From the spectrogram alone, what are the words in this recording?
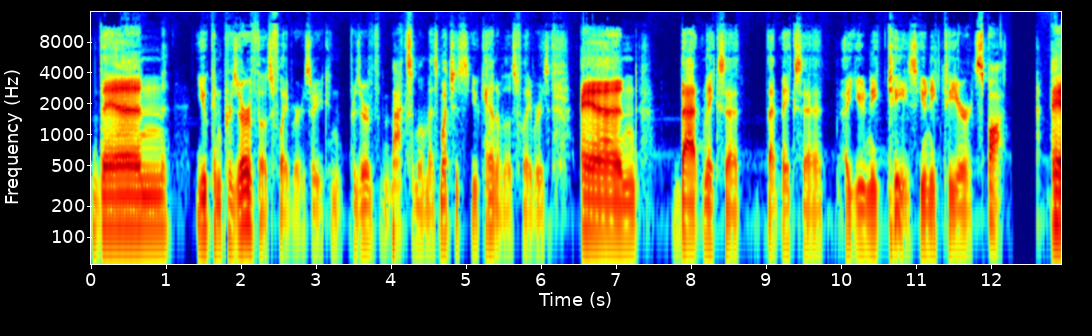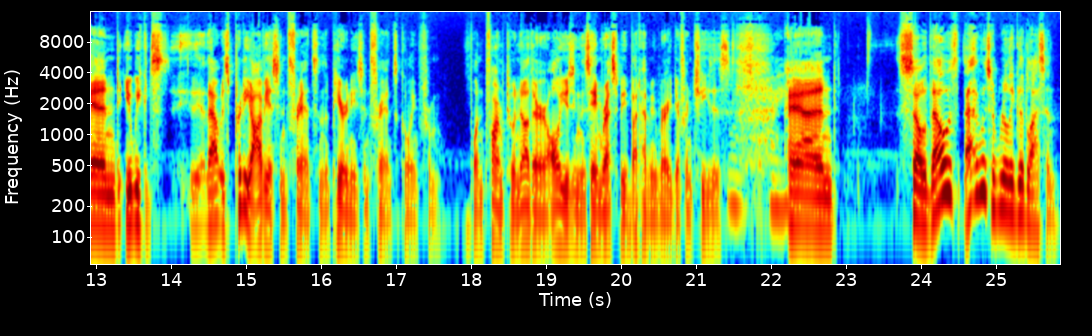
then you can preserve those flavors, or you can preserve the maximum as much as you can of those flavors, and that makes a that makes a, a unique cheese, unique to your spot. And you- we could that was pretty obvious in France, in the Pyrenees in France, going from one farm to another, all using the same recipe but having very different cheeses. Right. And so those that was a really good lesson.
